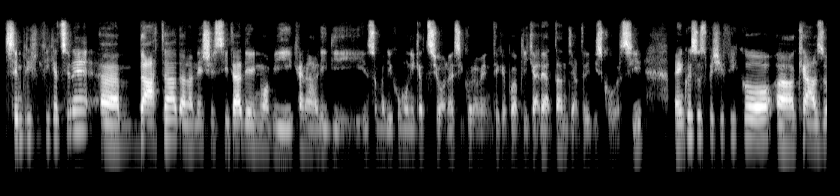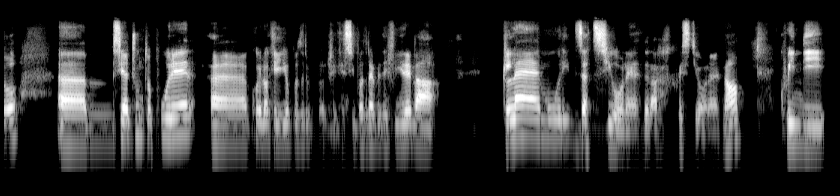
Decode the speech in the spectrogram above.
semplificazione eh, data dalla necessità dei nuovi canali di, insomma, di comunicazione, sicuramente che può applicare a tanti altri discorsi, ma in questo specifico uh, caso uh, si è aggiunto pure uh, quello che, io potrebbe, cioè che si potrebbe definire la glamorizzazione della questione, no? Quindi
